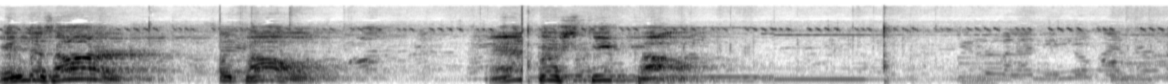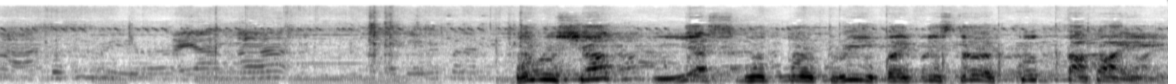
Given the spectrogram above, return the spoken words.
Eliazar. Foul. And first team foul. Bonus shot. Yes, good for three by Mr. Kuntapay.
